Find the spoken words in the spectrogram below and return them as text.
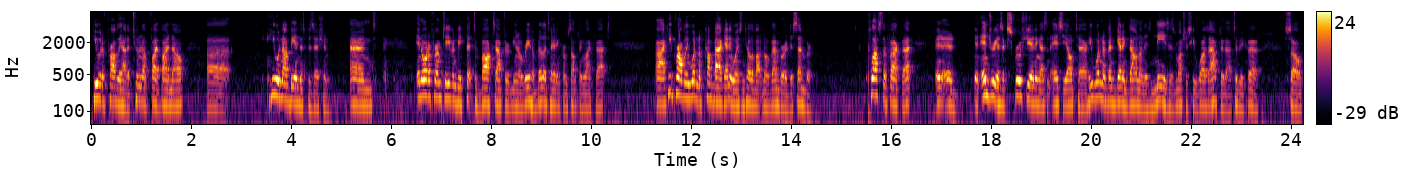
he would have probably had a tune-up fight by now. Uh, he would not be in this position. And in order for him to even be fit to box after, you know, rehabilitating from something like that, uh, he probably wouldn't have come back anyways until about November or December. Plus the fact that an, an injury as excruciating as an ACL tear, he wouldn't have been getting down on his knees as much as he was after that, to be fair. So,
